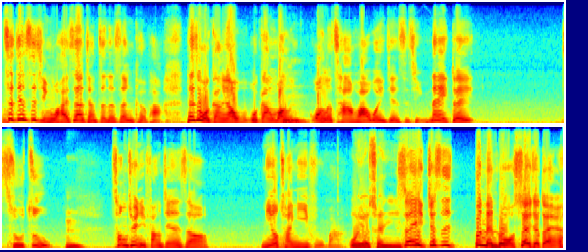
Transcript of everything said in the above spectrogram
这件事情我还是要讲，真的是很可怕。但是我刚要，我刚忘了忘了插话问一件事情，那一对。属住，嗯，冲去你房间的时候，你有穿衣服吧？我有穿衣服，所以就是不不能裸睡就对了，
